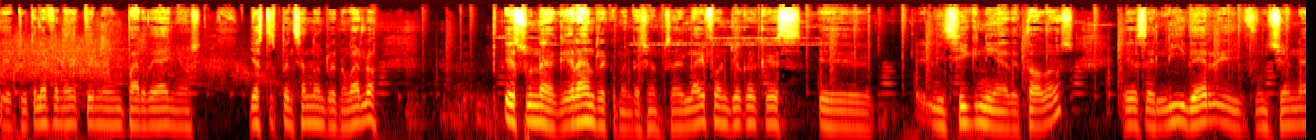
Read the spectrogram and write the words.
eh, tu teléfono ya tiene un par de años, ya estás pensando en renovarlo, es una gran recomendación. O sea, el iPhone yo creo que es la insignia de todos es el líder y funciona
